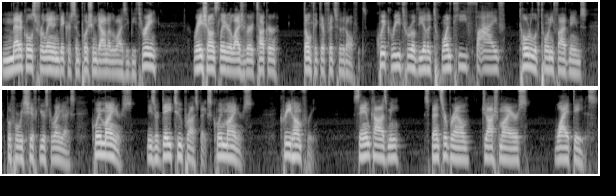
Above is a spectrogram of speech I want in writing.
medicals for Landon Dickerson, push him down, otherwise he'd be three. Rashawn Slater, Alijah Vera-Tucker, don't think they're fits for the Dolphins. Quick read through of the other 25, total of 25 names before we shift gears to running backs. Quinn Meinerz, these are day two prospects. Quinn Meinerz, Creed Humphrey, Sam Cosmi, Spencer Brown, Josh Myers, Wyatt Davis.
